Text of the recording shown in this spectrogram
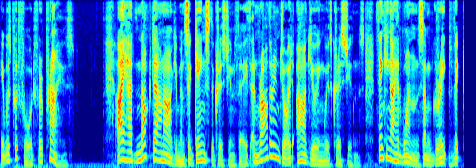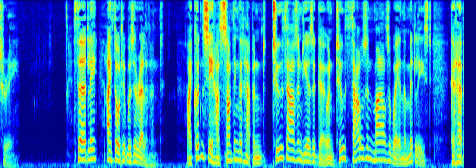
it was put forward for a prize. I had knocked down arguments against the Christian faith and rather enjoyed arguing with Christians, thinking I had won some great victory. Thirdly, I thought it was irrelevant. I couldn't see how something that happened 2,000 years ago and 2,000 miles away in the Middle East could have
